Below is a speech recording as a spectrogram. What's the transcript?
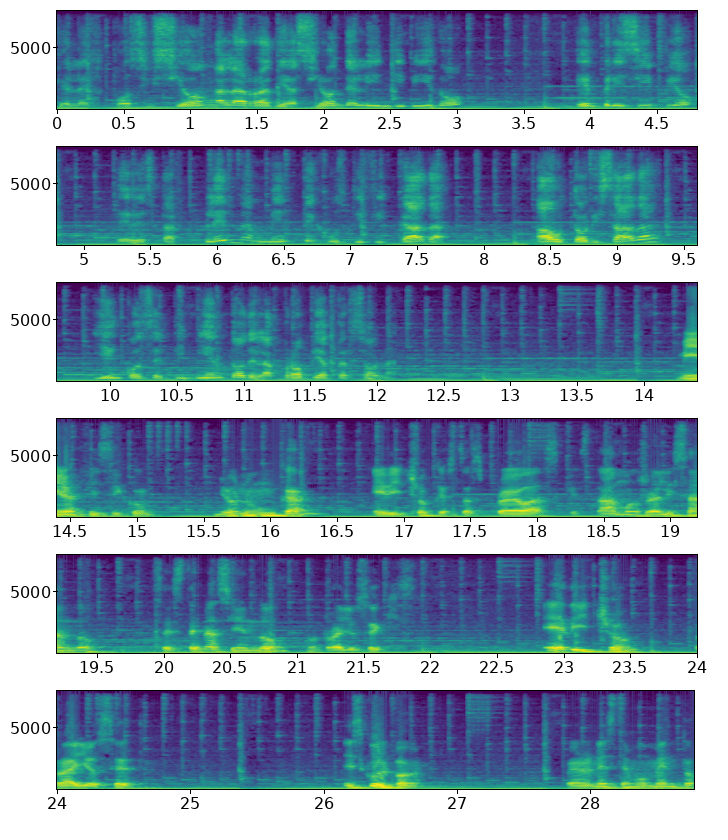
que la exposición a la radiación del individuo, en principio, debe estar plenamente justificada, autorizada y en consentimiento de la propia persona. Mira físico, yo nunca he dicho que estas pruebas que estamos realizando se estén haciendo con rayos X. He dicho rayos Z. Discúlpame, pero en este momento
